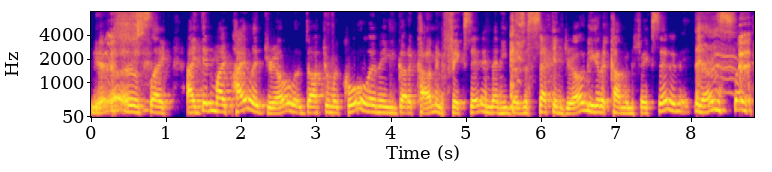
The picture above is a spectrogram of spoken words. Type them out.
you know, it's like I did my pilot drill, Dr. Makhoul, and he got to come and fix it. And then he does a second drill and you got to come and fix it. And, you know, it's like,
